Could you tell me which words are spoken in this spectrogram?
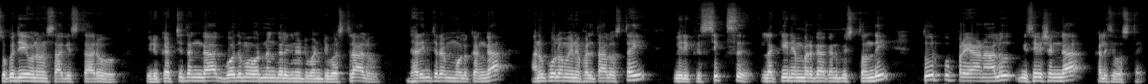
సుఖజీవనం సాగిస్తారు. వీరు ఖచ్చితంగా గోధుమ వర్ణం కలిగినటువంటి వస్త్రాలు ధరించడం మూలకంగా అనుకూలమైన ఫలితాలు వస్తాయి. వీరికి సిక్స్ లక్కీ నెంబర్గా కనిపిస్తుంది. తూర్పు ప్రయాణాలు విశేషంగా కలిసి వస్తాయి.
